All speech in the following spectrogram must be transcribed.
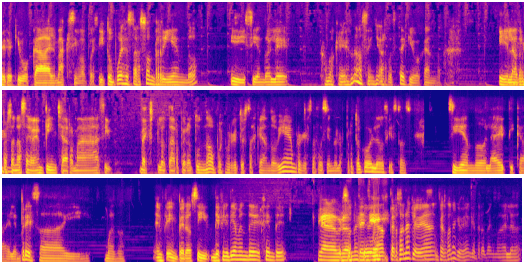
pero equivocada al máximo, pues. Y tú puedes estar sonriendo y diciéndole como que, no, señor, te está equivocando. Y la otra persona se va a empinchar más y va a explotar, pero tú no, pues porque tú estás quedando bien, porque estás haciendo los protocolos y estás siguiendo la ética de la empresa y bueno, en fin, pero sí, definitivamente gente Claro, bro. Personas, que, vean, personas que vean, personas que vean que tratan mal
